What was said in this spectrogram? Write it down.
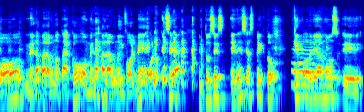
o me da para uno taco o me da para uno informe o lo que sea? Entonces, en ese aspecto, ¿qué podríamos, eh,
